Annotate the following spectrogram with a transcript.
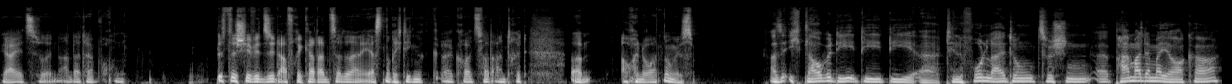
ja, jetzt so in anderthalb Wochen bis das Schiff in Südafrika dann zu seiner ersten richtigen äh, Kreuzfahrt antritt, ähm, auch in Ordnung ist. Also ich glaube, die, die, die äh, Telefonleitung zwischen äh, Palma de Mallorca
